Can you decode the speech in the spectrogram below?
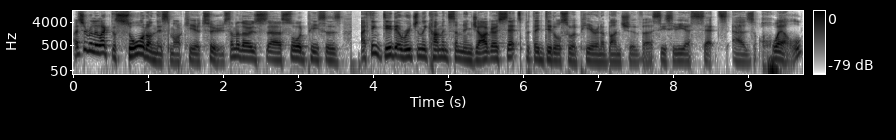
I just really like the sword on this MOC here too. Some of those uh, sword pieces, I think, did originally come in some Ninjago sets, but they did also appear in a bunch of uh, CCBS sets as well.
